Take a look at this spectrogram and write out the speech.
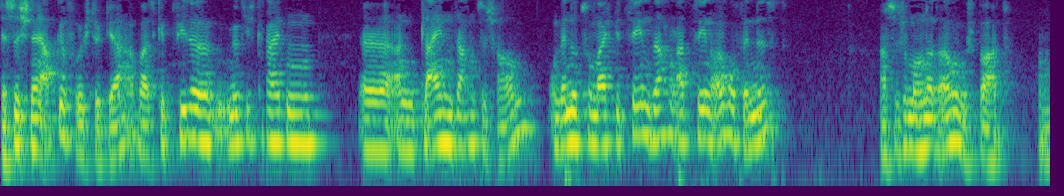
das ist schnell abgefrühstückt, ja. Aber es gibt viele Möglichkeiten, äh, an kleinen Sachen zu schrauben. Und wenn du zum Beispiel zehn Sachen a 10 Euro findest, hast du schon mal 100 Euro gespart. Ja.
